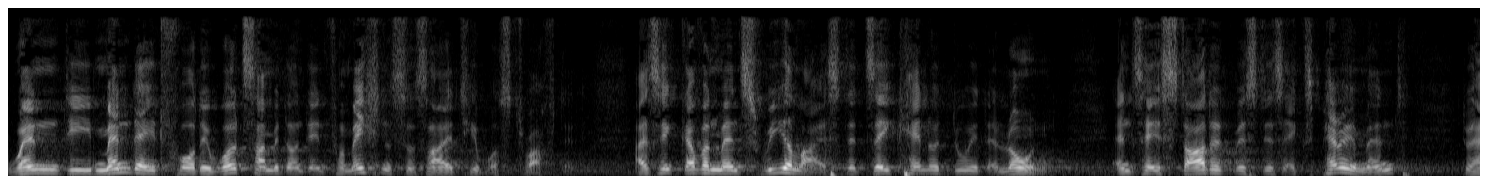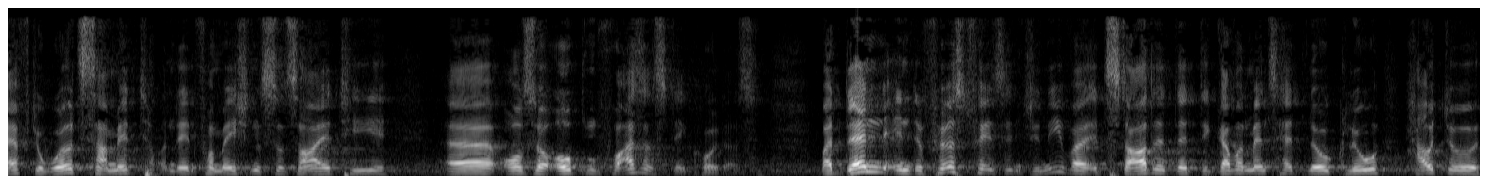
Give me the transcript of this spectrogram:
when the mandate for the World Summit on the Information Society was drafted, I think governments realized that they cannot do it alone. And they started with this experiment to have the World Summit on the Information Society uh, also open for other stakeholders. But then in the first phase in Geneva, it started that the governments had no clue how to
